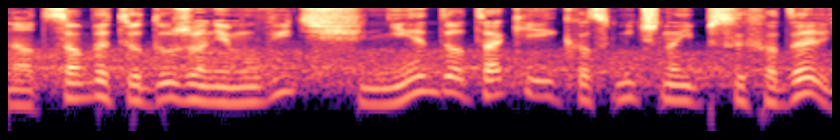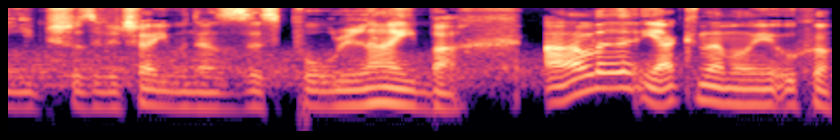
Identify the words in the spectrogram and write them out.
No co by tu dużo nie mówić, nie do takiej kosmicznej psychodelii przyzwyczaił nas zespół Laibach, ale jak na moje ucho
